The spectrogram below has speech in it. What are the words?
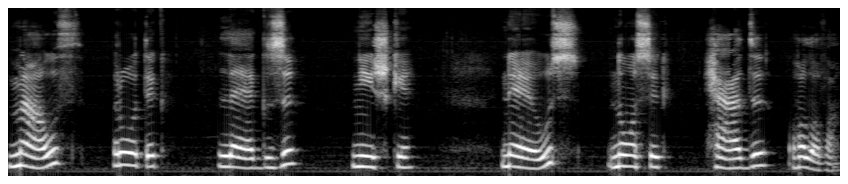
mouth – ротик, legs – ніжки, nose – носик, head – голова.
